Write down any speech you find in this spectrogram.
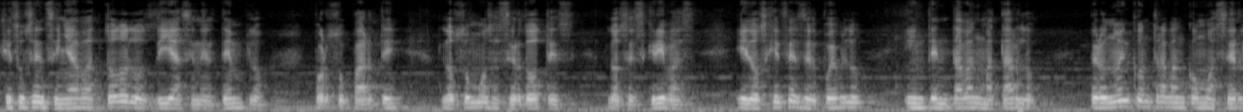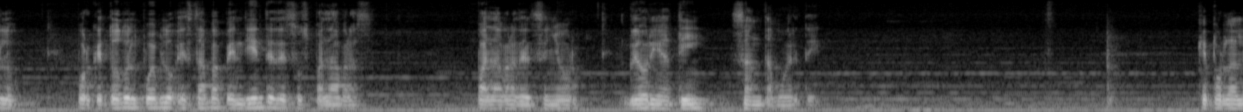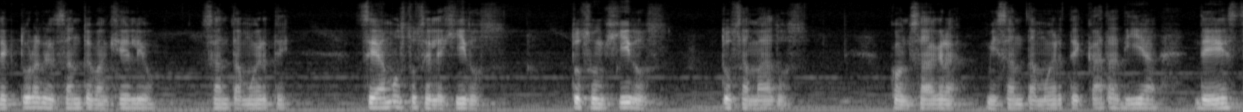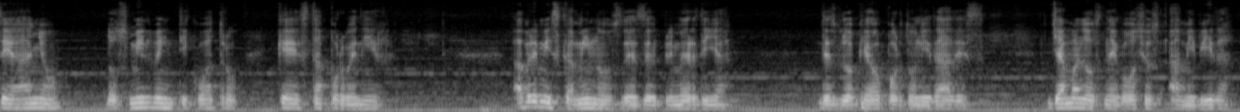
Jesús enseñaba todos los días en el templo. Por su parte, los sumos sacerdotes, los escribas y los jefes del pueblo intentaban matarlo, pero no encontraban cómo hacerlo porque todo el pueblo estaba pendiente de sus palabras. Palabra del Señor, gloria a ti, Santa Muerte. Que por la lectura del Santo Evangelio, Santa Muerte, seamos tus elegidos, tus ungidos, tus amados. Consagra mi Santa Muerte cada día de este año 2024 que está por venir Abre mis caminos desde el primer día, desbloquea oportunidades, llama los negocios a mi vida,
